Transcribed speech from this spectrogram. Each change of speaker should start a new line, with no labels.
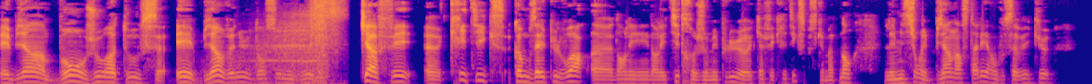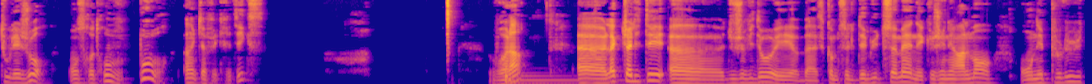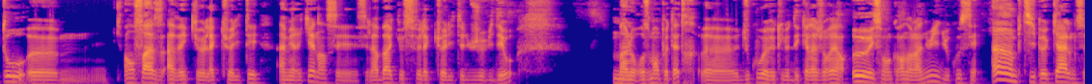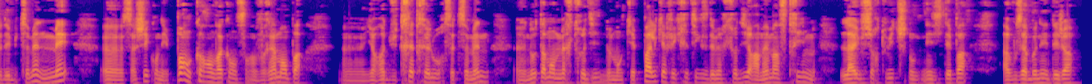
Eh bien, bonjour à tous et bienvenue dans ce nouveau Café euh, Critics. Comme vous avez pu le voir euh, dans, les, titres, je mets plus euh, Café Critics parce que maintenant l'émission est bien installée. hein. Vous savez que tous les jours, on se retrouve pour un Café Critics. Voilà. Euh, L'actualité du jeu vidéo est, bah, comme c'est le début de semaine et que généralement on est plutôt en phase avec l'actualité américaine, hein, c'est là-bas que se fait l'actualité du jeu vidéo. Malheureusement peut-être. Du coup avec le décalage horaire, eux ils sont encore dans la nuit, du coup c'est un petit peu calme ce début de semaine, mais sachez qu'on n'est pas encore en vacances, hein, vraiment pas. Il y aura du très très lourd cette semaine, notamment mercredi. Ne manquez pas le Café Critics de mercredi. Il y aura même un stream live sur Twitch, donc n'hésitez pas à vous abonner déjà.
